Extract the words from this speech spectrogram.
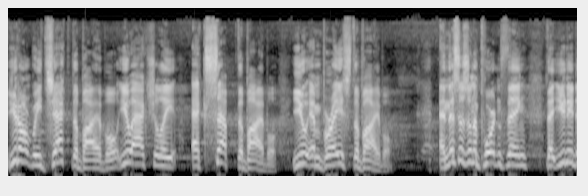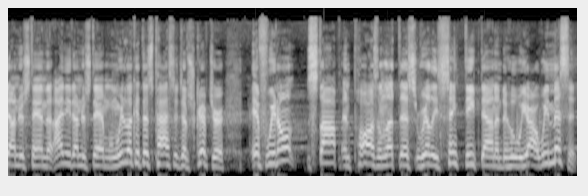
you don't reject the Bible, you actually accept the Bible, you embrace the Bible. And this is an important thing that you need to understand, that I need to understand. When we look at this passage of Scripture, if we don't stop and pause and let this really sink deep down into who we are, we miss it.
